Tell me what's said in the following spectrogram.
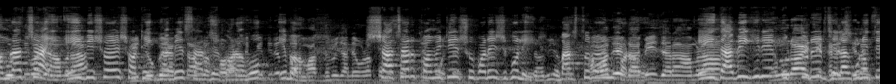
আমরা চাই এই বিষয়ে সঠিকভাবে সার্ভে করা হোক এবং সাচার কমিটির সুপারিশগুলি বাস্তবায়ন করা এই দাবি ঘিরে উত্তরের জেলাগুলিতে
